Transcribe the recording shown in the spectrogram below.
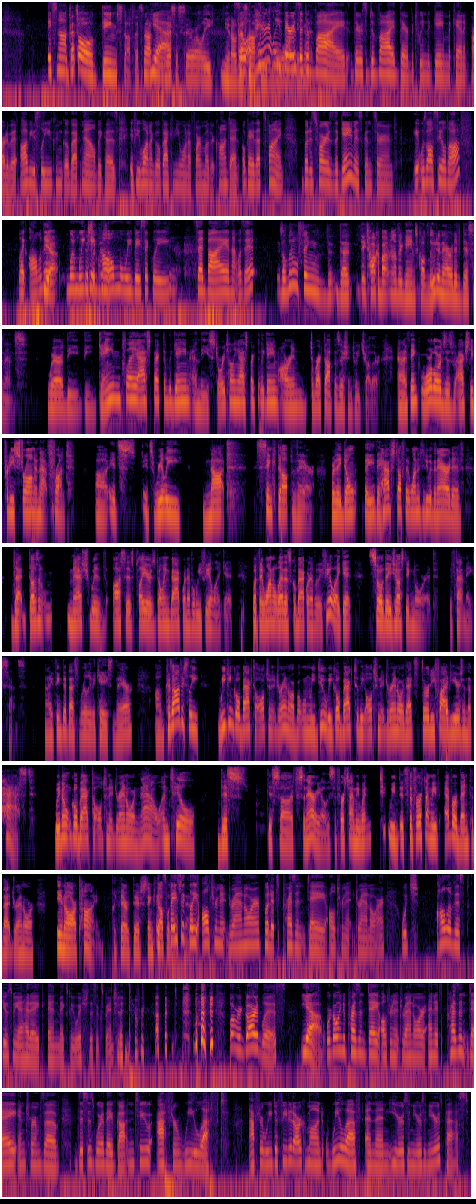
It's not. But that's all game stuff. That's not yeah. necessarily, you know. so apparently the there is the a event. divide. There's a divide there between the game mechanic part of it. Obviously, you can go back now because if you want to go back and you want to farm other content, okay, that's fine. But as far as the game is concerned, it was all sealed off, like all of it. Yeah. When we there's came a, home, a, we basically yeah. said bye, and that was it. There's a little thing that, that they talk about in other games called ludonarrative dissonance, where the the gameplay aspect of the game and the storytelling aspect of the game are in direct opposition to each other. And I think Warlords is actually pretty strong in that front. Uh, it's it's really not synced up there where they don't they they have stuff they wanted to do with the narrative that doesn't mesh with us as players going back whenever we feel like it. But they want to let us go back whenever we feel like it. so they just ignore it, if that makes sense. And I think that that's really the case there, because um, obviously we can go back to alternate Draenor, but when we do, we go back to the alternate Draenor that's 35 years in the past. We don't go back to alternate Draenor now until this this uh, scenario. It's the first time we went to we. It's the first time we've ever been to that Draenor in our time. Like they're they're synced it's up with basically alternate Draenor, but it's present day alternate Draenor, which all of this gives me a headache and makes me wish this expansion had never happened. But but regardless, yeah, we're going to present day alternate Draenor, and it's present day in terms of this is where they've gotten to after we left. After we defeated Archimonde, we left, and then years and years and years passed.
